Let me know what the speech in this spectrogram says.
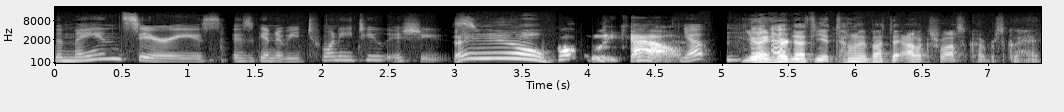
The main series is going to be 22 issues. damn. Holy cow! Yep. You ain't heard nothing yet. Tell me about the Alex Ross covers. Go ahead.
